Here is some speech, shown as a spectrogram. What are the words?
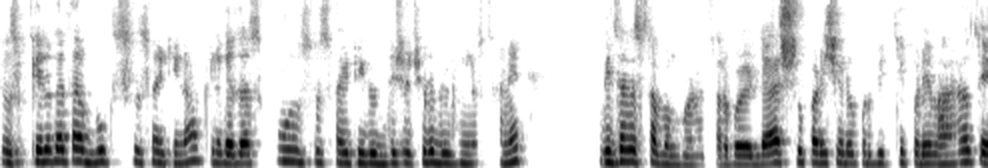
তো কলকাতা বুক সোসাইটি না, কলকাতা স্কুল সোসাইটির উদ্দেশ্য ছিল বিভিন্ন স্থানে বিদ্যালয় স্থাপন করা। তারপরে ড্যাশ সুপারিশের উপর ভিত্তি করে ভারতে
